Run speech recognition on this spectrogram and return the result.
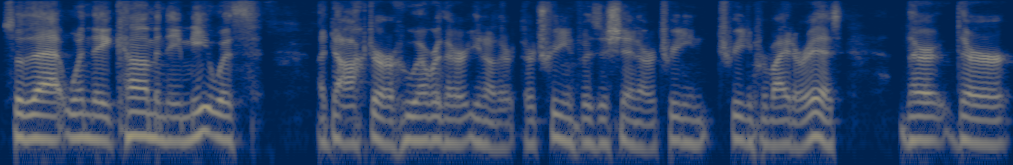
so that when they come and they meet with a doctor or whoever their you know their, their treating physician or treating treating provider is they're they're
